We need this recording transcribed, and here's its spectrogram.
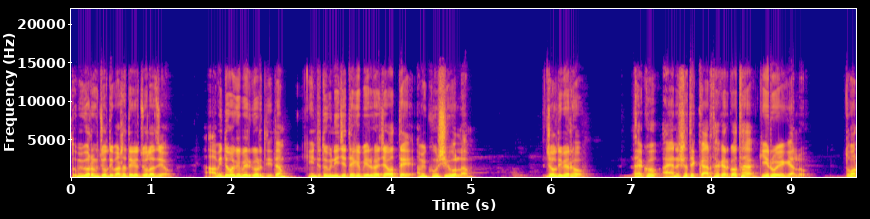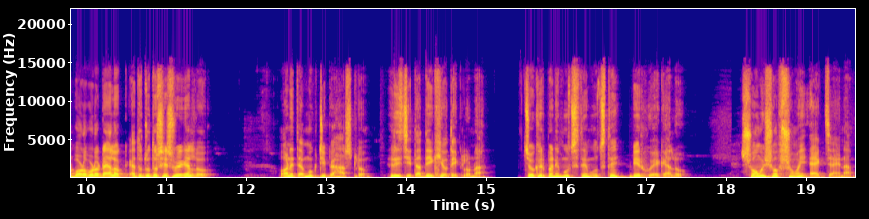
তুমি বরং জলদি বাসা থেকে চলে যাও। আমি তোমাকে বের করে দিতাম, কিন্তু তুমি নিজে থেকে বের হয়ে যাওয়াতে আমি খুশি হলাম। জলদি বের হও। দেখো, আয়নের সাথে কার থাকার কথা, কে রয়ে গেল? তোমার বড় বড় ডায়লগ এত দ্রুত শেষ হয়ে গেল? অনিতা মুখ টিপে হাসল। রিচি তা দেখেও দেখল না। চোখের পানি মুছতে মুছতে বের হয়ে গেল। সময় সব সময় এক যায় না।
